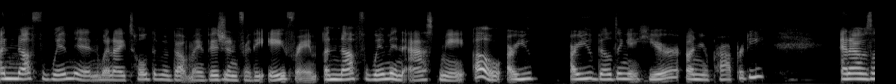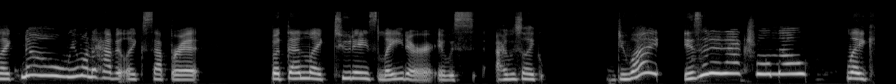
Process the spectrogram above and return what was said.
enough women when I told them about my vision for the A-frame, enough women asked me, "Oh, are you are you building it here on your property?" And I was like, "No, we want to have it like separate." But then like 2 days later, it was I was like, "Do I is it an actual no? Like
